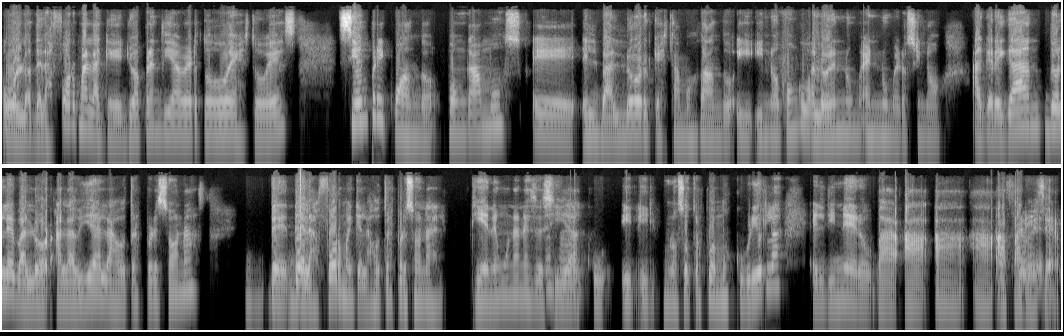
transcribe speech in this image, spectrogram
o lo, de la forma en la que yo aprendí a ver todo esto es siempre y cuando pongamos eh, el valor que estamos dando, y, no pongo valor en, números, sino agregándole valor a la vida de las otras personas, de, la forma en que las otras personas tienen una necesidad y, nosotros podemos cubrirla, el dinero va a, aparecer.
